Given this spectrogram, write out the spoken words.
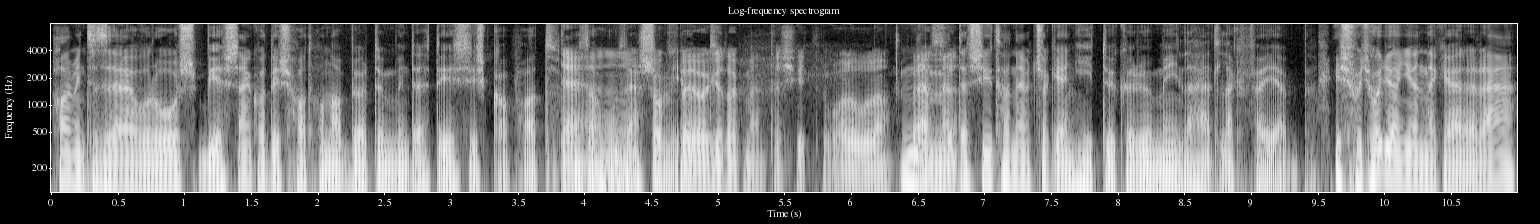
30 ezer eurós bírságot és 6 hónap börtönbüntetés is kaphat de, ez a húzás sok miatt. mentesít valóla. Nem mentesít, hanem csak enyhítő körülmény lehet legfeljebb. És hogy hogyan jönnek erre rá,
